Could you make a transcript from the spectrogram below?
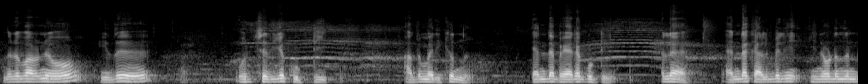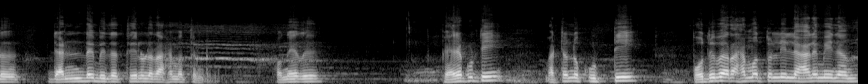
എന്നിട്ട് പറഞ്ഞു ഇത് ഒരു ചെറിയ കുട്ടി അത് മരിക്കുന്നു. എന്റെ പേരക്കുട്ടി അല്ലേ? എന്റെ കൽബിൽ ഇതിനോട് നിന്നുണ്ട് രണ്ട് വിധത്തിലുള്ള റഹമത്തുണ്ട്. ഒന്നേത്? പേരക്കുട്ടി മറ്റൊന്ന് കുട്ടി പൊതുവെ റഹമത്തുള്ളിൽ ആലമീനാണ്.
